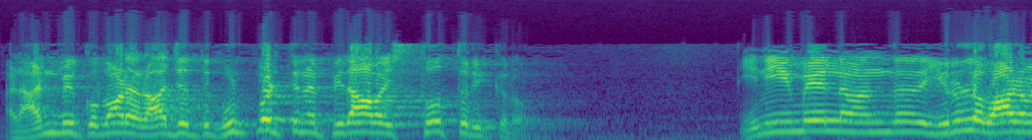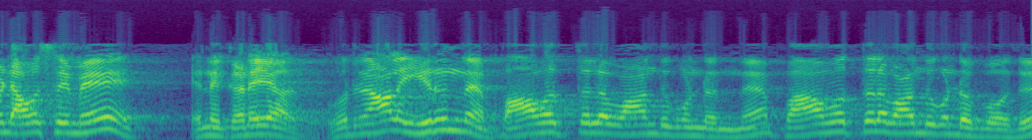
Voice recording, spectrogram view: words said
அந்த அன்பு குமார ராஜ்யத்துக்கு உட்படுத்தின பிதாவை ஸ்தோத்திருக்கிறோம். இனிமேல் வந்து இருள வாழ வேண்டிய அவசியமே எனக்கு கிடையாது. ஒரு நாள் இருந்தேன். பாவத்தில் வாழ்ந்து கொண்டு இருந்தேன் பாவத்தில் வாழ்ந்து கொண்ட போது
